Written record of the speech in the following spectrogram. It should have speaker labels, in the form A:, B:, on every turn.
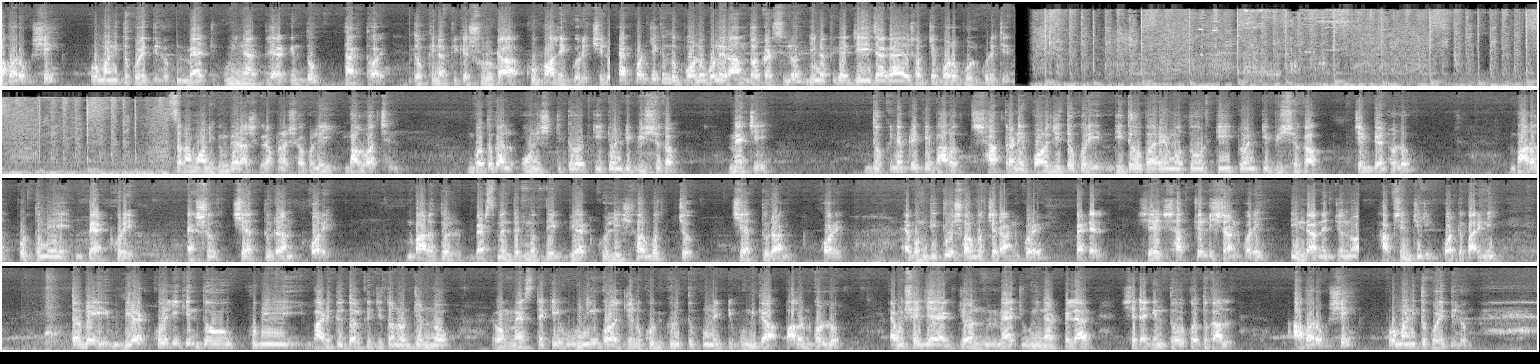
A: আবারও সে প্রমাণিত করে দিল। ম্যাচ উইনার প্লেয়ার কিন্তু থাকতে হয়। দক্ষিণ আফ্রিকা শুরুটা খুব ভালোই করেছিল। এক পর্যায়ে কিন্তু বলে বলে রান দরকার ছিল। দক্ষিণ আফ্রিকা যে জায়গায় সবচেয়ে বড় ভুল করেছে। আসসালামু আলাইকুম বিয়ার আশা করি আপনারা সকলেই ভালো আছেন। গতকাল অনুষ্ঠিত টি টোয়েন্টি বিশ্বকাপ ম্যাচে দক্ষিণ আফ্রিকাকে ভারত সাত রানে পরাজিত করে দ্বিতীয়বারের মতো টি টোয়েন্টি বিশ্বকাপ চ্যাম্পিয়ন হলো। ভারত প্রথমে ব্যাট করে একশো ছিয়াত্তর রান করে। ভারতের ব্যাটসম্যানদের মধ্যে বিরাট কোহলি সর্বোচ্চ ছিয়াত্তর রান করে এবং দ্বিতীয় সর্বোচ্চ রান করে প্যাটেল। সে সাতচল্লিশ রান করে, তিন রানের জন্য হাফ সেঞ্চুরি করতে পারেনি। তবে বিরাট কোহলি কিন্তু খুবই ভারতীয় দলকে জেতানোর জন্য এবং ম্যাচটাকে উইনিং করার জন্য খুবই গুরুত্বপূর্ণ একটি ভূমিকা পালন করল এবং সে যে একজন ম্যাচ উইনার প্লেয়ার, সেটা কিন্তু গতকাল আবারও সে প্রমাণিত করে দিল।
